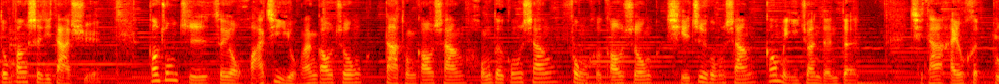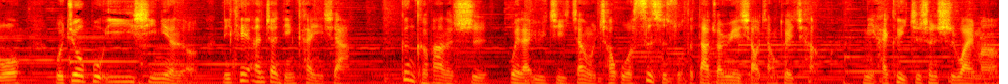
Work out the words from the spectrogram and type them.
东方设计大学。高中职则有华记永安高中、大同高商、宏德工商、凤和高中、协志工商、高美医专等等，其他还有很多，我就不一一细念了。你可以按暂停看一下。更可怕的是，未来预计将有超过四十所的大专院校将退场，你还可以置身事外吗？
